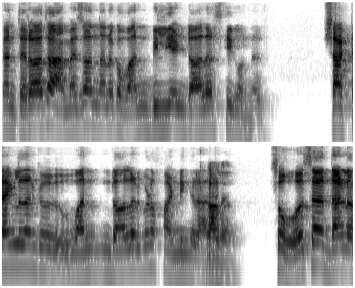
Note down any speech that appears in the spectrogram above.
కానీ తర్వాత అమెజాన్ దాని ఒక వన్ బిలియన్ డాలర్స్కి కొన్నది. షార్క్ ట్యాంక్లో దానికి వన్ డాలర్ కూడా ఫండింగ్ రాలేదు సో ఓసారి దాంట్లో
